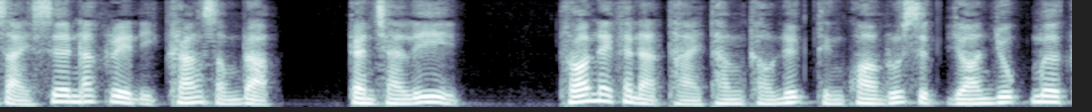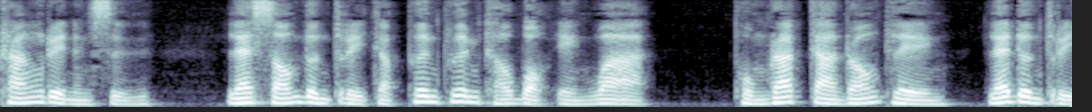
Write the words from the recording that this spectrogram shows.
ใส่เสื้อนักเรียนอีกครั้งสำหรับ กัญชาลีเพราะในขณะถ่ายทำเขานึกถึงความรู้สึกย้อนยุคเมื่อครั้งเรียนหนังสือ และซ้อมดนตรีกับเพื่อนๆเขาบอกเองว่า ผมรักการร้องเพลง และดนตรี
